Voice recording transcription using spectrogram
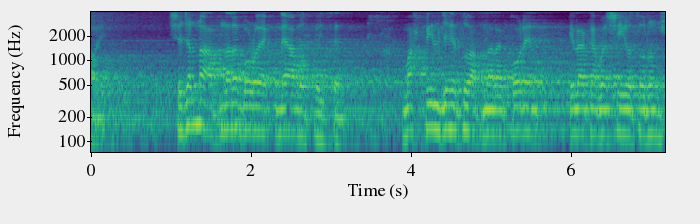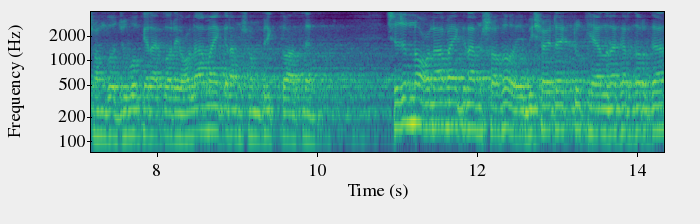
নয়। সেজন্য আপনারা বড় এক নেয়ামত পেয়েছেন মাহফিল যেহেতু আপনারা করেন, এলাকাবাসী ও তরুণ সংঘ, যুবকেরা করে, ওলামায় গ্রাম সম্পৃক্ত আছেন। সেজন্য ওলামায় গ্রাম সহ এই বিষয়টা একটু খেয়াল রাখার দরকার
